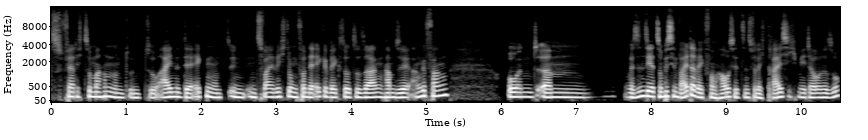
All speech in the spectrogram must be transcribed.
fertig zu machen und, und so eine der Ecken und in, in zwei Richtungen von der Ecke weg sozusagen haben sie angefangen. Und ähm, da sind sie jetzt so ein bisschen weiter weg vom Haus, jetzt sind es vielleicht 30 Meter oder so.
